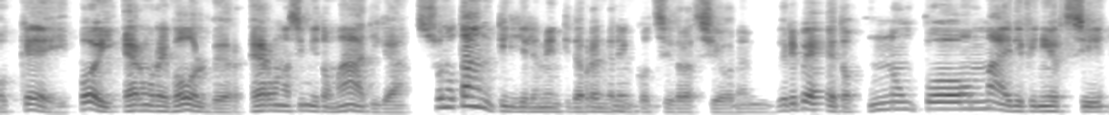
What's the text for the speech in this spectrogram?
ok. Poi era un revolver, era una semitomatica, sono tanti gli elementi da prendere in mm. considerazione. Ripeto, non può mai definirsi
